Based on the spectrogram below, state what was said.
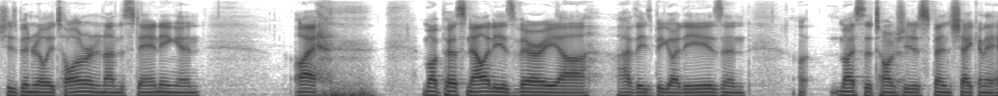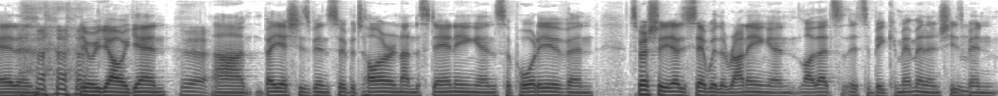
she's been really tolerant and understanding, and I, my personality is very. Uh, I have these big ideas, and uh, most of the time she just spends shaking her head, and here we go again. yeah, Um, but yeah, she's been super tolerant, and understanding, and supportive, and especially as you said with the running, and like that's it's a big commitment, and she's Mm. been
